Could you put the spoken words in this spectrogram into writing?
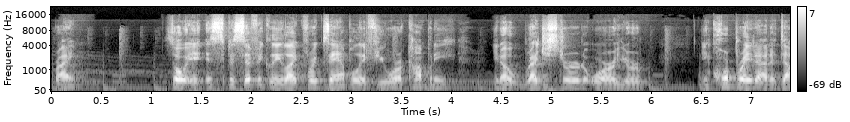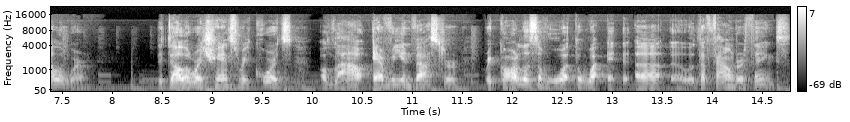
right? So it, it's specifically like, for example, if you were a company, you know, registered or you're incorporated out of Delaware, the Delaware Chancery Courts allow every investor, regardless of what the what, uh, the founder thinks,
